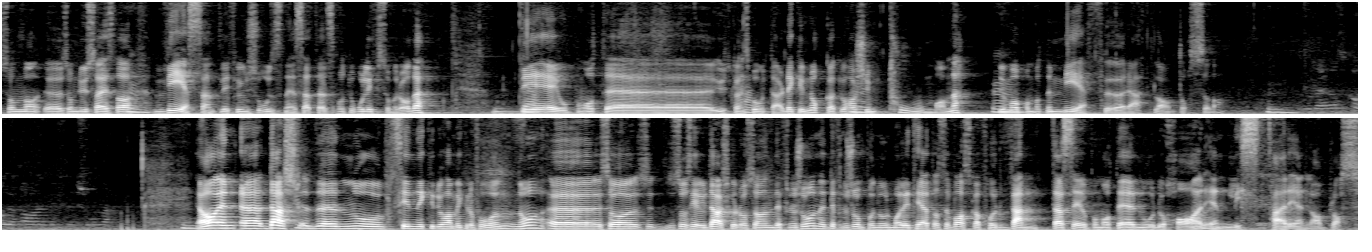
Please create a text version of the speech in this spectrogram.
som, uh, som du sa i stad, mm. vesentlig funksjonsnedsettelse på to livsområder. Det er jo på en måte uh, utgangspunktet her. Det er ikke nok at du har mm. symptomene. Du må mm. på en måte medføre et eller annet også. da. Mm. Ja, en, uh, der, det, nå, Siden ikke du har mikrofonen nå, uh, så, så, så, sier du der skal du også ha en definisjon. En definisjon på normalitet. altså Hva skal forventes, er jo på en måte noe du har en list her en eller annen plass.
